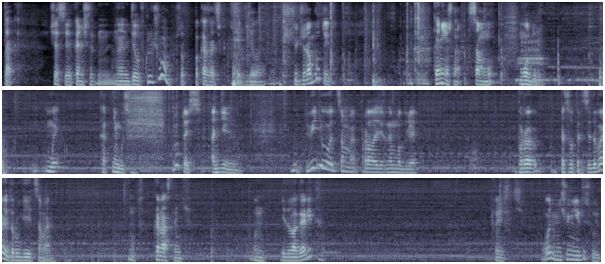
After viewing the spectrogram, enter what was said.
Так, сейчас я, конечно, наверное, дело включу, чтобы показать, как все это дело чуть-чуть работает. Конечно, сам модуль мы как-нибудь, ну, то есть отдельно будет видео это самое про лазерные модули, про 532 и другие самые. Вот, красный он едва горит. То есть он ничего не рисует.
